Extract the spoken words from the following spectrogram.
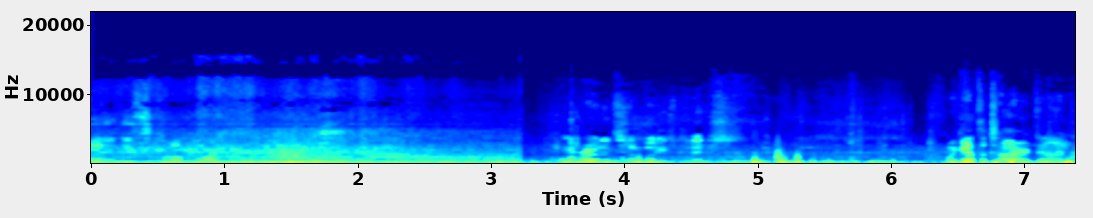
Man, it needs to come up more. Or right in somebody's piss. We got the tire done.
